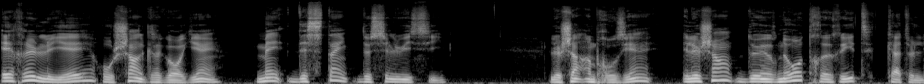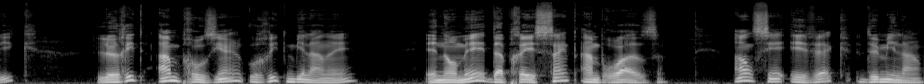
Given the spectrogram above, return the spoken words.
est relié au chant grégorien, mais distinct de celui-ci. Le chant ambrosien est le chant d'un autre rite catholique, le rite ambrosien ou rite milanais, est nommé d'après saint Ambroise, ancien évêque de Milan.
